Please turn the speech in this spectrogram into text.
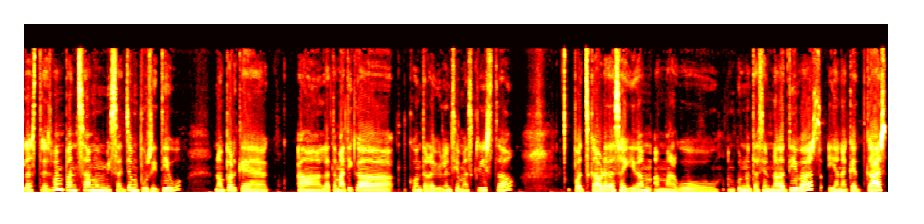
les tres van pensar en un missatge en positiu, no? perquè uh, la temàtica contra la violència masclista pots caure de seguida amb, amb, algú, amb connotacions negatives i en aquest cas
